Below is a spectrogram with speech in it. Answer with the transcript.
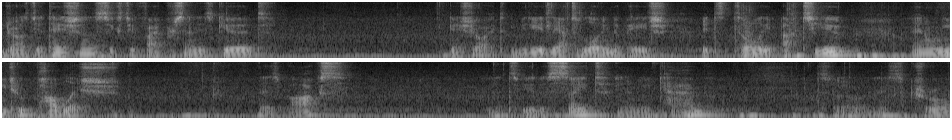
Draws the attention, 65% is good. You can show it immediately after loading the page. It's totally up to you. And we need to publish this box. Let's view the site in a new tab. So let's scroll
